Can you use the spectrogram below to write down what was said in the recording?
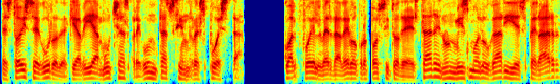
estoy seguro de que había muchas preguntas sin respuesta. ¿Cuál fue el verdadero propósito de estar en un mismo lugar y esperar?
